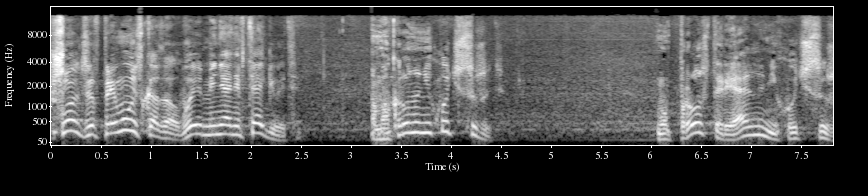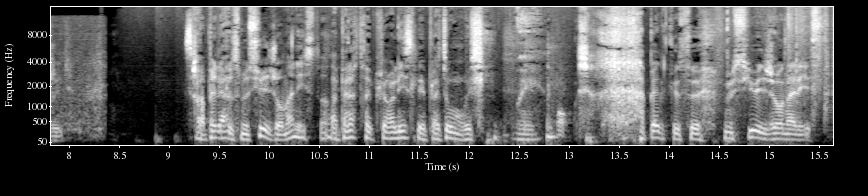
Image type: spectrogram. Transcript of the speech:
Шольц же впрямую сказал, вы меня не втягиваете. А Макрону не хочется жить. Ну просто реально не хочется жить. Je rappelle que ce monsieur est journaliste. Hein. Ça l'air très pluraliste les plateaux en Russie. Oui. Bon, je rappelle que ce monsieur est journaliste.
